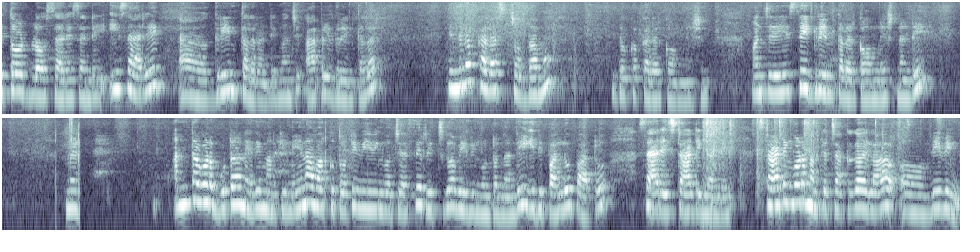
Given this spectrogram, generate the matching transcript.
వితౌట్ బ్లౌజ్ శారీస్ అండి. ఈ శారీ గ్రీన్ కలర్ అండి. మంచి యాపిల్ గ్రీన్ కలర్ ఇందులో కలర్స్ చూద్దాము. ఇది ఒక కలర్ కాంబినేషన్ మంచి సీ గ్రీన్ కలర్ కాంబినేషన్ అండి. అంతా కూడా బుటా అనేది మనకి మీనా వర్క్ తోటి వీవింగ్ వచ్చేసి రిచ్గా వీవింగ్ ఉంటుందండి. ఇది పళ్ళు పాటు శారీ స్టార్టింగ్ అండి. స్టార్టింగ్ కూడా మనకి చక్కగా ఇలా వీవింగ్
